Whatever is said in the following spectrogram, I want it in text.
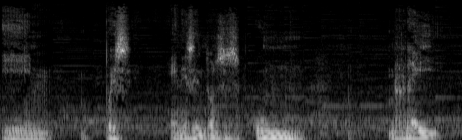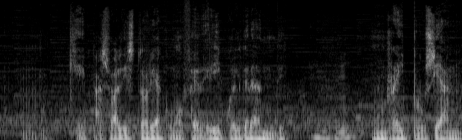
Y pues en ese entonces un rey que pasó a la historia como Federico el Grande, un rey prusiano,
